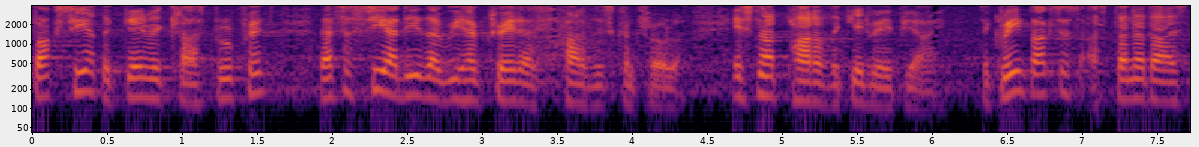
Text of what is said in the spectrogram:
box here, the gateway class blueprint, that's a CRD that we have created as part of this controller. It's not part of the gateway API. The green boxes are standardized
